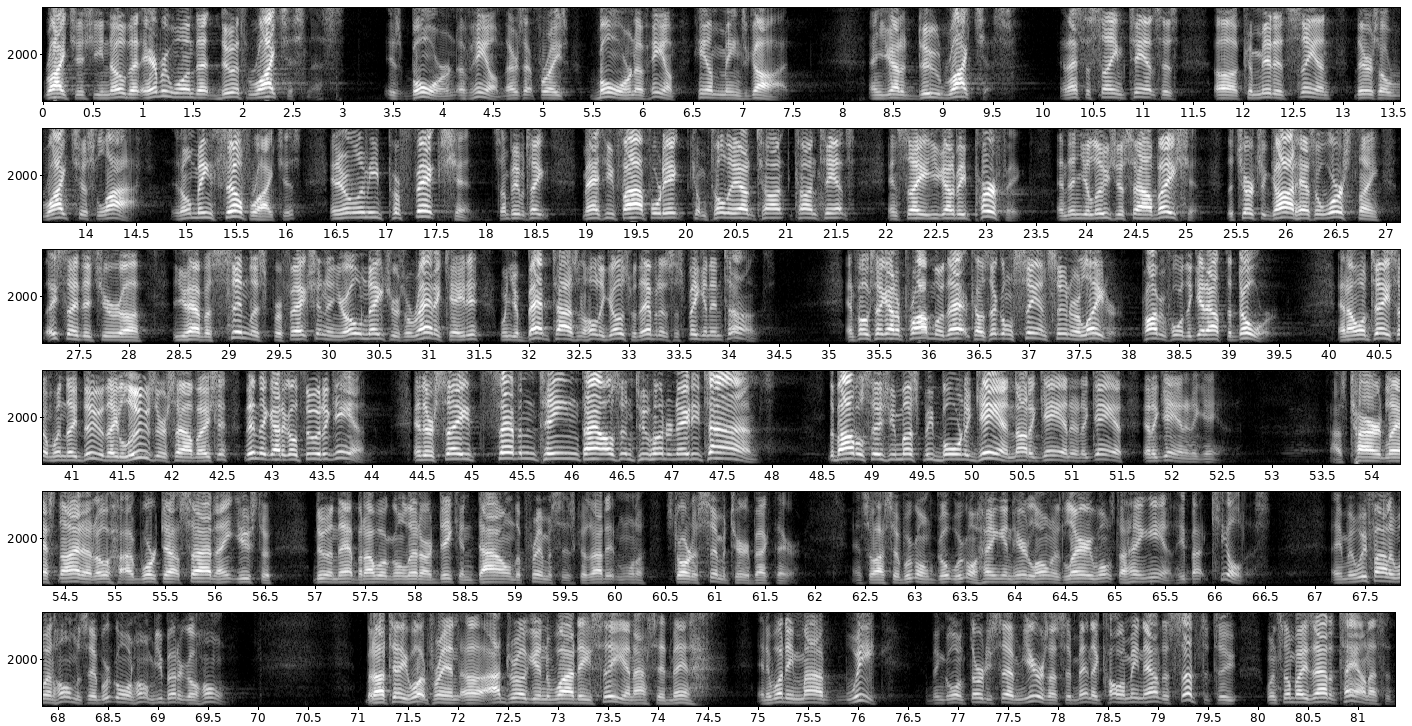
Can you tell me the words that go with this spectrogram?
righteous, ye know that everyone that doeth righteousness is born of him. There's that phrase, born of him. Him means God. And you got to do righteous. And that's the same tense as uh, committed sin. There's a righteous life. It don't mean self-righteous, and it don't mean perfection. Some people take Matthew 5, 48 come totally out of contents and say you got to be perfect, and then you lose your salvation. The Church of God has a worse thing. They say that you're, uh, you have a sinless perfection and your old nature is eradicated when you're baptized in the Holy Ghost with evidence of speaking in tongues. And folks, they got a problem with that because they're going to sin sooner or later, probably before they get out the door. And I want to tell you something, when they do, they lose their salvation, then they got to go through it again. And they're saved 17,280 times. The Bible says you must be born again, not again and again and again and again. I was tired last night. I worked outside. And I ain't used to doing that, but I wasn't going to let our deacon die on the premises because I didn't want to start a cemetery back there. And so I said, we're going to go, we're going to hang in here as long as Larry wants to hang in. He about killed us. Amen. We finally went home and said, we're going home. You better go home. But I'll tell you what, friend, uh, I drug into YDC and I said, man, and it wasn't even my week. I've been going 37 years. I said, man, they're calling me now to substitute when somebody's out of town. I said,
